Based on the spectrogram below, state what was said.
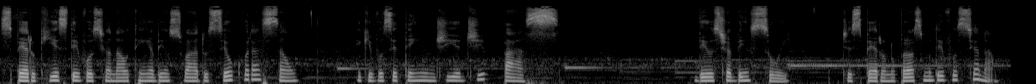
Espero que esse devocional tenha abençoado o seu coração e que você tenha um dia de paz. Deus te abençoe. Te espero no próximo devocional.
